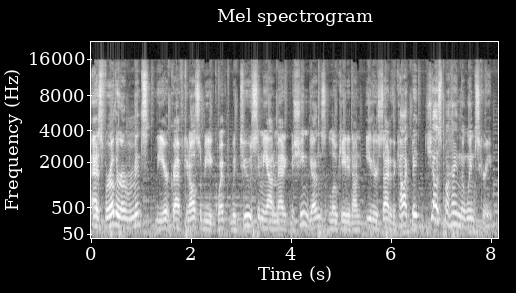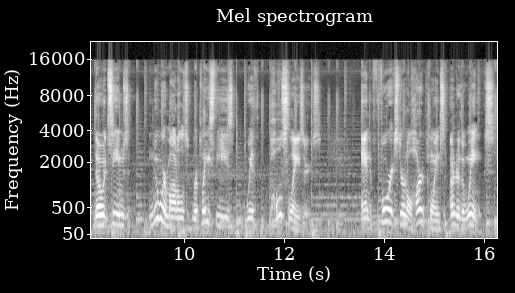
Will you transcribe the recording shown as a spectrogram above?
As for other armaments, the aircraft can also be equipped with two semi automatic machine guns located on either side of the cockpit just behind the windscreen. Though it seems newer models replace these with pulse lasers and four external hardpoints under the wings.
